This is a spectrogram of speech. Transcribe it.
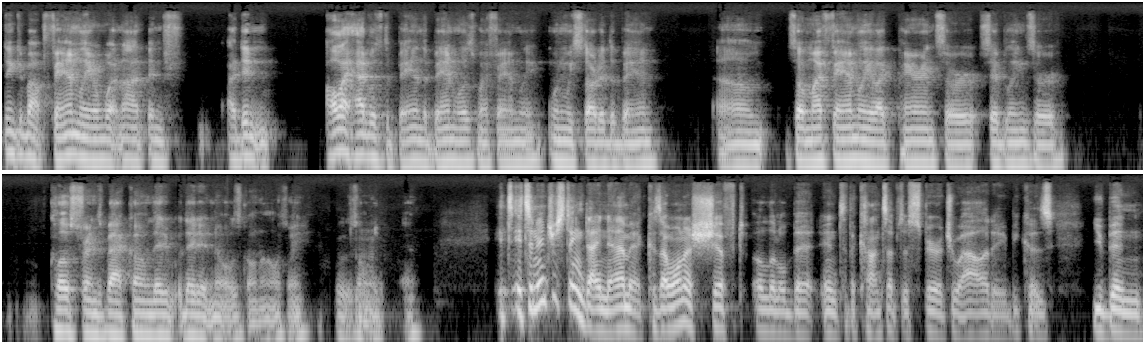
think about family or whatnot and i didn't all i had was the band the band was my family when we started the band um so my family like parents or siblings or close friends back home, they they didn't know what was going on with me. It was only. Yeah. It's it's an interesting dynamic because I want to shift a little bit into the concept of spirituality because you've been,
